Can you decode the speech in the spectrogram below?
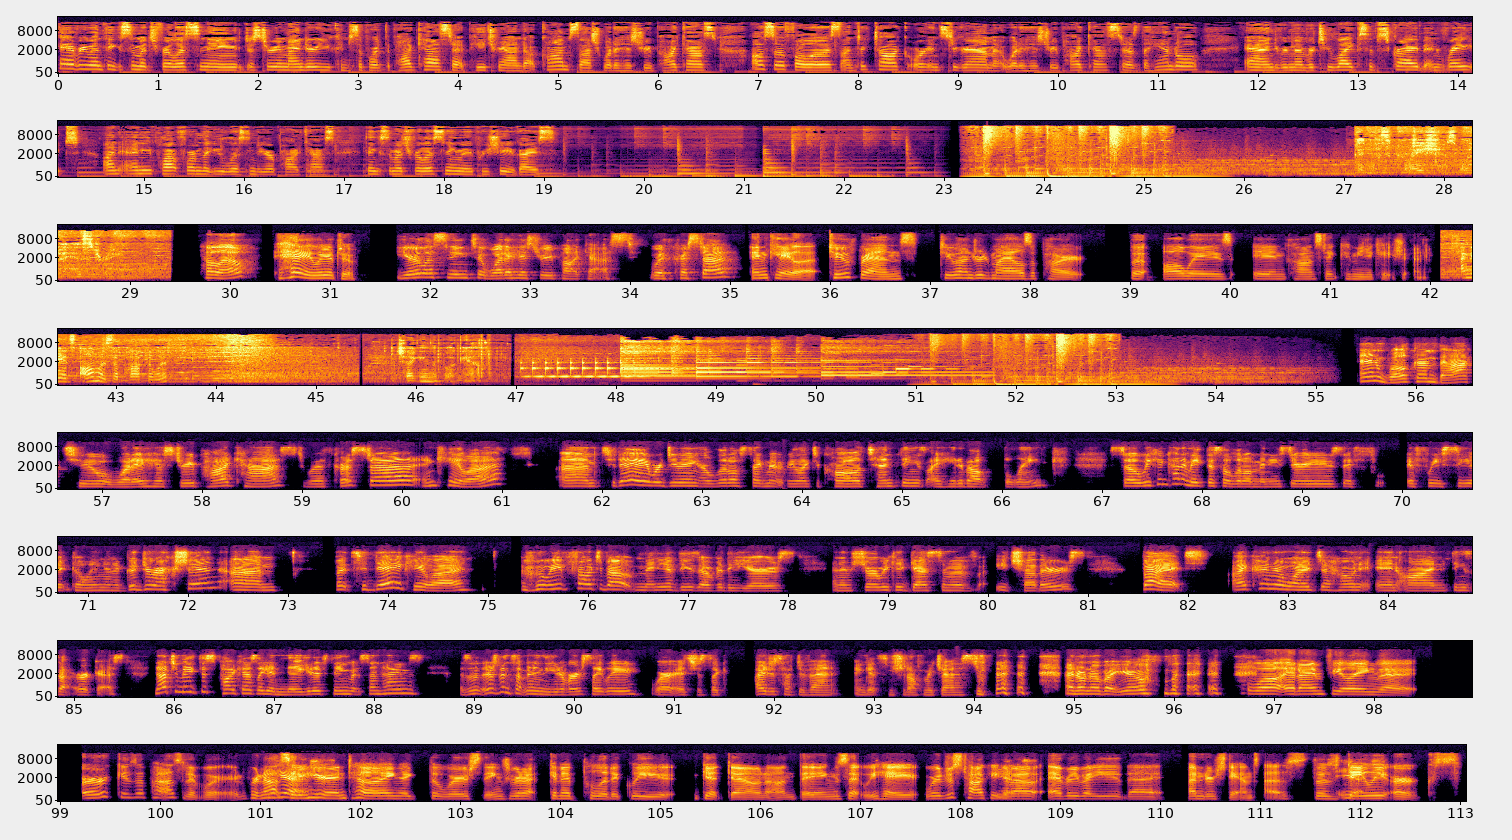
Hey everyone, thanks so much for listening. Just a reminder, you can support the podcast at patreon.com slash what a history podcast. Also follow us on TikTok or Instagram at what a history podcast as the handle. And remember to like, subscribe, and rate on any platform that you listen to your podcast. Thanks so much for listening. We appreciate you guys. Hey, what are you up to? You're listening to What a History podcast with Krista. And Kayla, two friends, 200 miles apart, but always in constant communication. I mean, it's almost apocalyptic. Checking the book out. And welcome back to What a History podcast with Krista and Kayla. Um, today we're doing a little segment we like to call 10 Things I Hate About Blank. So we can kind of make this a little mini series if if we see it going in a good direction. Um, but today, Kayla, we've talked about many of these over the years, and I'm sure we could guess some of each other's. But I kind of wanted to hone in on things that irk us. Not to make this podcast like a negative thing, but sometimes there's been something in the universe lately where it's just like, I just have to vent and get some shit off my chest. I don't know about you, but Well, and I'm feeling that irk is a positive word. We're not sitting here and telling like the worst things. We're not going to politically get down on things that we hate. We're just talking Yes. about everybody that understands us, those daily irks.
